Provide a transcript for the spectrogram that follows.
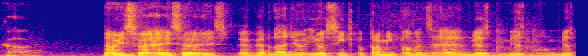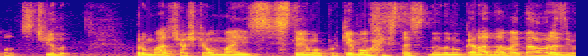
cara. Não, isso é, isso é, isso é verdade. E eu, eu, sinto, para mim, pelo menos, é mesmo, mesmo, mesmo estilo. Para o Martin, acho que é o mais extremo, porque, bom, está estudando no Canadá, mas está no Brasil.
